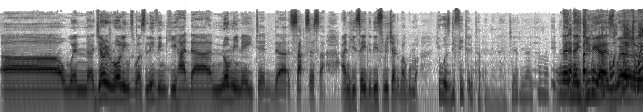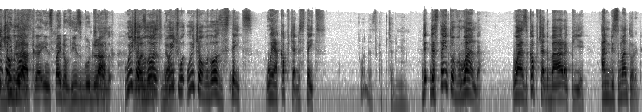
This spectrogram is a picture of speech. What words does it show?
Uh, when uh, Jerry Rawlings was leaving, he had a nominated uh, successor, and he said, This Richard Baguma. He was defeated. It happened in Nigeria. It has happened. Ni- Yeah, but as well. which- which of good those- luck, uh, in spite of his good luck. which of those which, which of those states were captured states? What does captured mean? The, the state of Rwanda was captured by RPA and dismantled.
